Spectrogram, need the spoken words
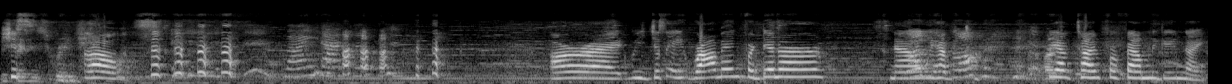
She's, taking screenshots. Oh. Mine has a All right, we just ate ramen for dinner. Now we have we have time for family game night.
